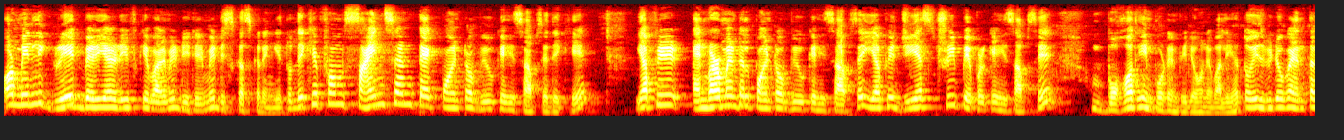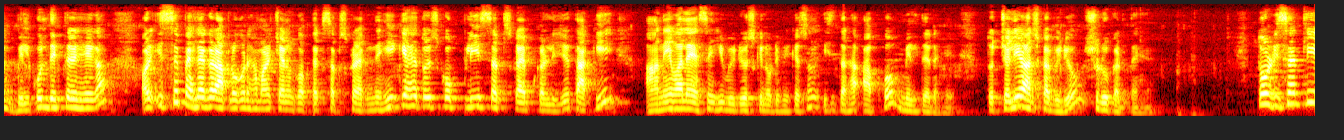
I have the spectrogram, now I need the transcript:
और मेनली ग्रेट बैरियर रिफ के बारे में डिटेल में डिस्कस करेंगे। तो देखिए from science and tech point of view के हिसाब से देखिए, या फिर एनवायरमेंटल पॉइंट ऑफ़ व्यू के हिसाब से, या फिर जीएस थ्री पेपर के हिसाब से, बहुत ही इंपॉर्टेंट वीडियो होने वाली है। तो इस वीडियो को एंड तक बिल्कुल देखते रहेगा और इससे पहले अगर आप लोगों ने हमारे चैनल को अब तक सब्सक्राइब नहीं किया है तो इसको प्लीज़ सब्सक्राइब कर लीजिए, ताकि आने वाले ऐसे ही वीडियोस की नोटिफिकेशन इसी तरह आपको मिलते रहे। तो चलिए आज का वीडियो शुरू करते हैं। तो रिसेंटली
